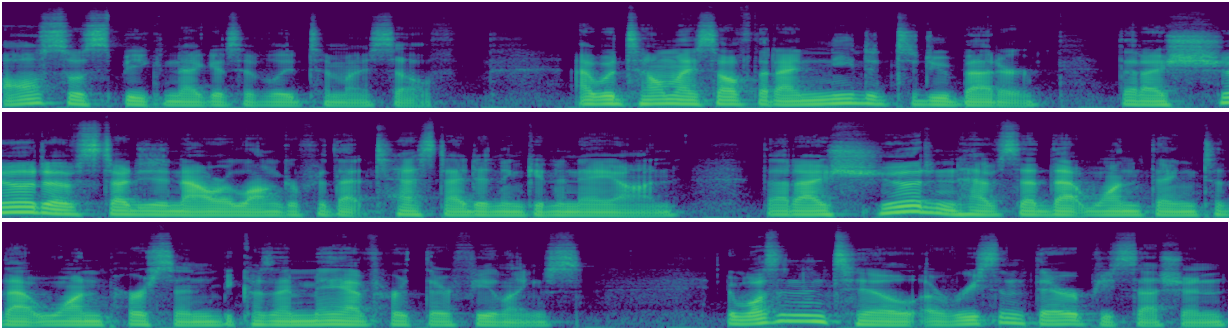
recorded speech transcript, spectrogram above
also speak negatively to myself. I would tell myself that I needed to do better, that I should have studied an hour longer for that test I didn't get an A on, that I shouldn't have said that one thing to that one person because I may have hurt their feelings. It wasn't until a recent therapy session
